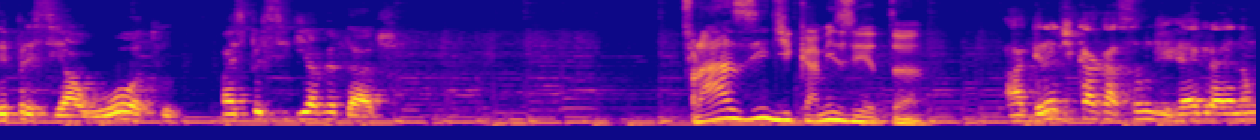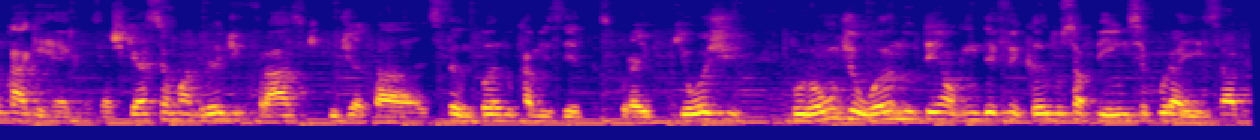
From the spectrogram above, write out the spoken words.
depreciar o outro, mas perseguir a verdade. Frase de camiseta a grande cagação de regra é não cague regras. Acho que essa é uma grande frase que podia estar estampando camisetas por aí, porque hoje, por onde eu ando, tem alguém defecando sapiência por aí, sabe?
